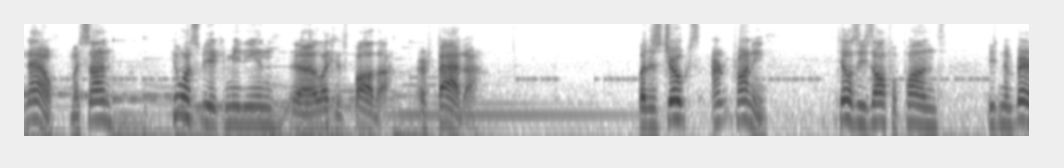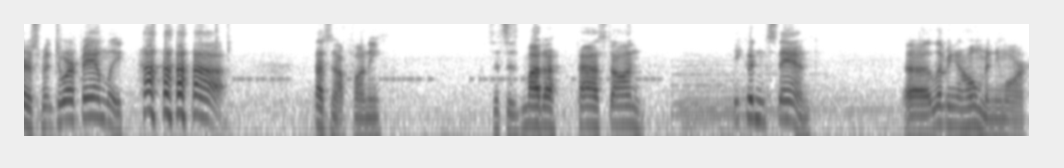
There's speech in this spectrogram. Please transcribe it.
Now, my son, he wants to be a comedian uh, like his father, or fada. But his jokes aren't funny. He tells these awful puns. He's an embarrassment to our family. Ha ha ha ha! That's not funny. Since his mother passed on, he couldn't stand uh, living at home anymore.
